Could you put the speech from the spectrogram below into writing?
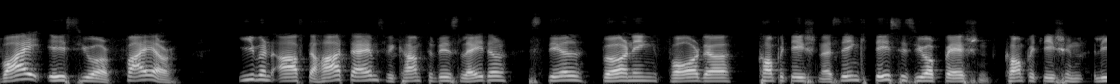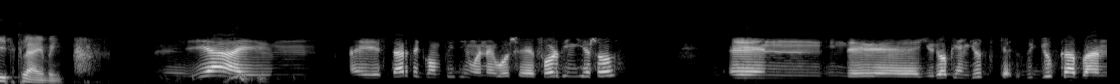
why is your fire, even after hard times, we come to this later, still burning for the competition? I think this is your passion, competition lead climbing. Yeah, I, I started competing when I was uh, 14 years old. And in the European Youth, Youth Cup and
